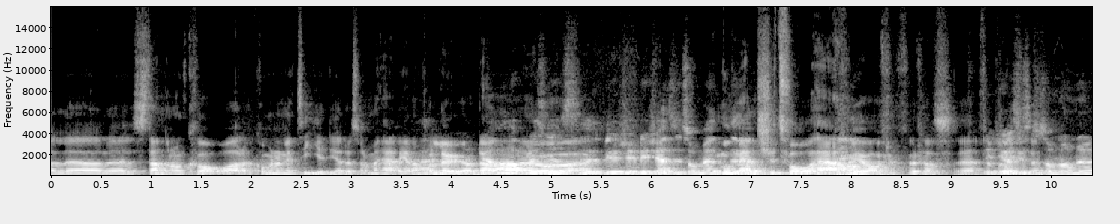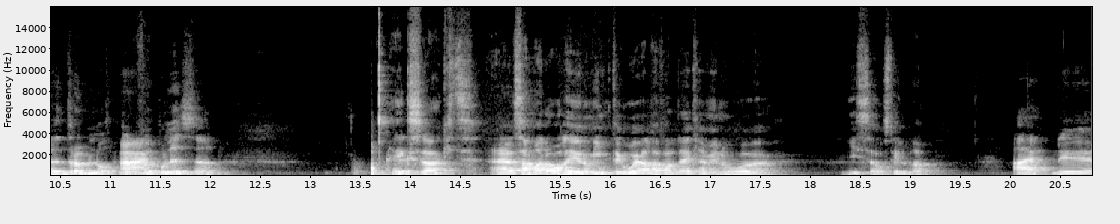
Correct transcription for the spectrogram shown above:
Eller stannar de kvar? Kommer de ner tidigare så de är här redan på lördagen? Ja, precis. Det, det känns ju som ett... Moment 22 här Ja. vi har för oss. eh, För Det känns ju inte som någon eh, drömlottning Nej. för polisen. Exakt. Eh, samma dag lär ju de inte gå i alla fall. Det kan vi nog eh, gissa oss till va? Nej, det...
